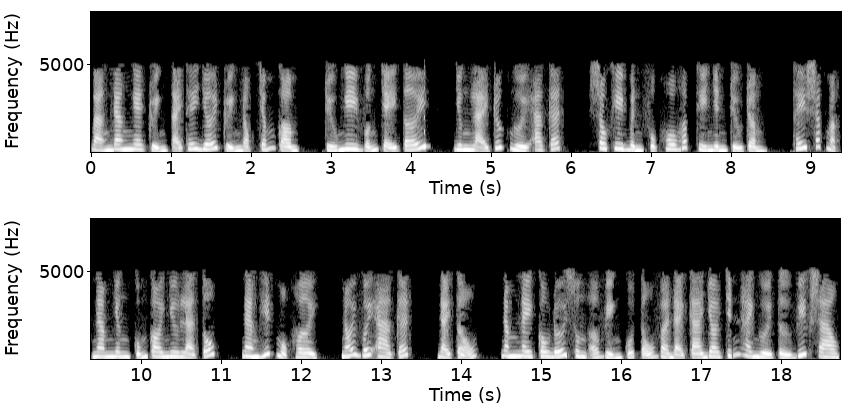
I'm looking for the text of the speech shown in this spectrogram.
bạn đang nghe truyện tại thế giới truyện đọc.com, Triệu Nghi vẫn chạy tới, dừng lại trước người A Kết, sau khi bình phục hô hấp thì nhìn Triệu Trầm, thấy sắc mặt nam nhân cũng coi như là tốt, nàng hít một hơi, nói với A Kết, đại tổ, năm nay câu đối xuân ở viện của tổ và đại ca do chính hai người tự viết sao,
